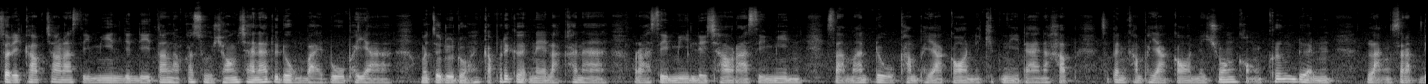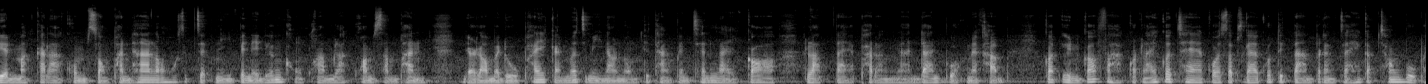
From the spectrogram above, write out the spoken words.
สวัสดีครับ ชาวราศีมีนยินดีต้อนรับเข้าสู่ช่องชาแนลดูดวงบายบูพยามันจะดูดวงให้กับผู้ที่เกิดในลัคนาราศีมีนหรือชาวราศีมีนสามารถดูคำพยากรณ์ในคลิปนี้ได้นะครับ จะเป็นคำพยากรณ์ในช่วงของครึ่งเดือนหลังสำหรับเดือนมกราคม 2567 นี้เป็นในเรื่องของความรักความสัมพันธ์ เดี๋ยวเรามาดูไพ่กันว่าจะมีแนวโน้มทิศทางเป็นเช่นไรก็รับแต่พลังงานด้านบวกนะครับ ก่อนอื่นก็ฝากกดไลค์กดแชร์กด subscribe กดติดตามเป็นกำลังใจให้กับช่องบูพ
